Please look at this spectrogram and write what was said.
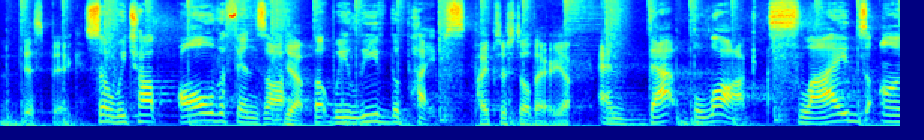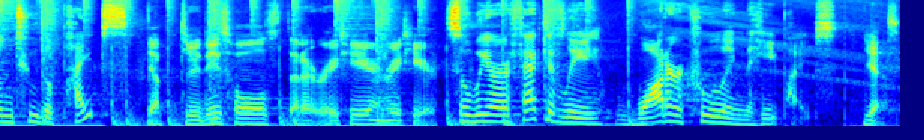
this big. So we chop all the fins off, yep. but we leave the pipes. Pipes are still there, yeah. And that block slides onto the pipes? Yep, through these holes that are right here and right here. So we are effectively water cooling the heat pipes. Yes.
